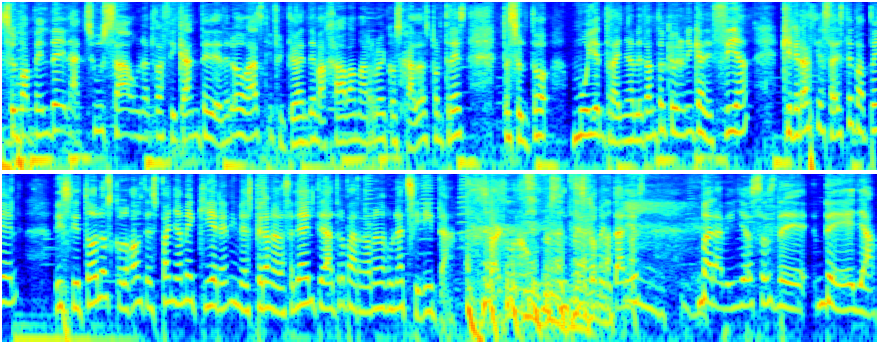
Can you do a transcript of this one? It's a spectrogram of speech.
su papel de la chusa, una traficante de drogas que efectivamente bajaba a Marruecos cada dos por tres, resultó muy entrañable. Tanto que Verónica decía que gracias a este papel, dice, todos los colgados de España me quieren y me esperan a la salida del teatro para regalarme alguna chinita. O sea, como unos, unos comentarios maravillosos de, de ella.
